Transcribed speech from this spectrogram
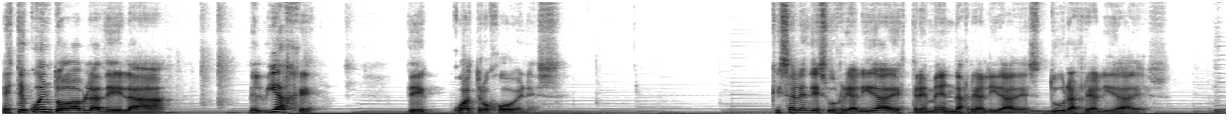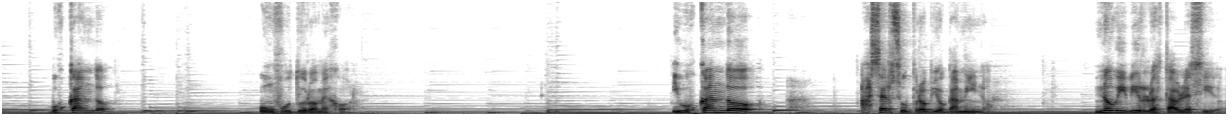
Este cuento habla de la del viaje de cuatro jóvenes que salen de sus realidades, tremendas realidades, duras realidades, buscando un futuro mejor. Y buscando hacer su propio camino, no vivir lo establecido.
